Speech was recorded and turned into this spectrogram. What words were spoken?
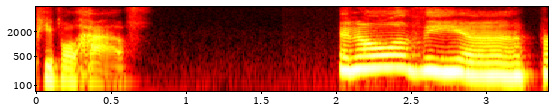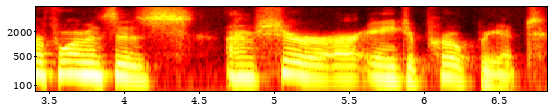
people have. And all of the uh, performances, I'm sure, are age appropriate.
